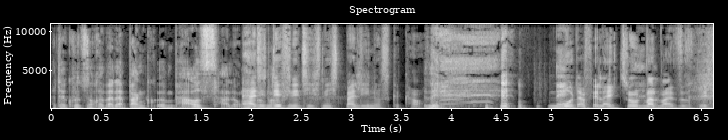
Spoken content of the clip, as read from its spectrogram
Hat er kurz noch bei der Bank ein paar Auszahlungen er hat ihn gemacht? definitiv nicht bei Linus gekauft. Oder vielleicht schon, man weiß es nicht.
